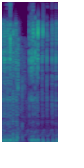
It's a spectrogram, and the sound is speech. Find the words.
Mm-hmm.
